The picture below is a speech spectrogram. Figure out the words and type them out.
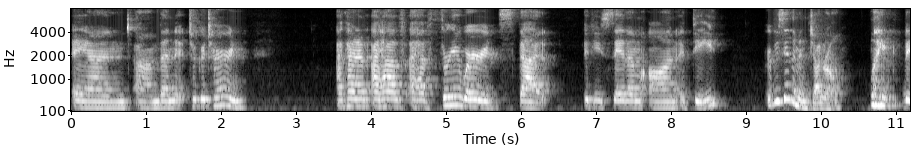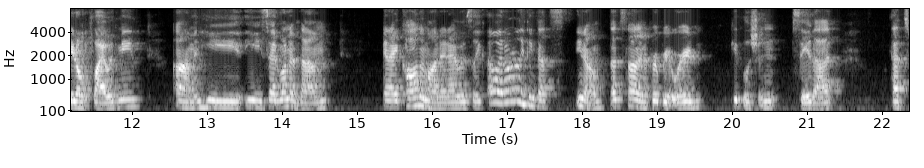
and um, then it took a turn. I kind of I have I have three words that if you say them on a date, or if you say them in general, like they don't fly with me. Um, and he he said one of them, and I called him on it. I was like, oh, I don't really think that's you know that's not an appropriate word. People shouldn't say that. That's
